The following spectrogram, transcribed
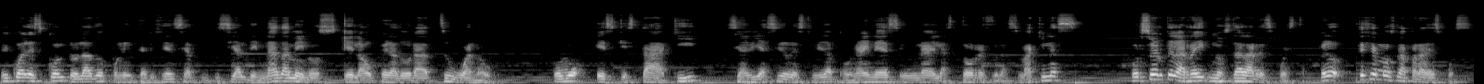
el cual es controlado por la inteligencia artificial de nada menos que la operadora 210. ¿Cómo es que está aquí si había sido destruida por Nines en una de las torres de las máquinas? Por suerte la Raid nos da la respuesta, pero dejémosla para después.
